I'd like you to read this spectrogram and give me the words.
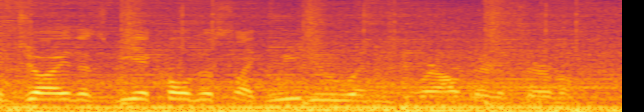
enjoy this vehicle just like we do when we're out there to serve them.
